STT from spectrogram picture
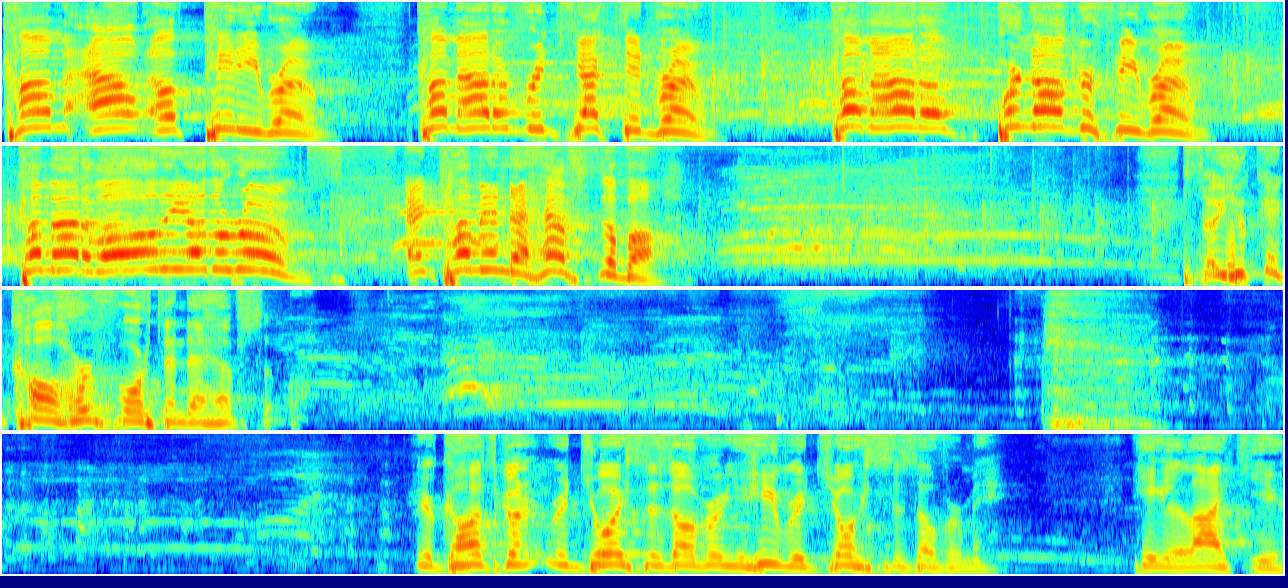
come out of pity room, come out of rejected room, come out of pornography room, come out of all the other rooms, and come into Hephzibah. So you can call her forth into Hephzibah. your God's going to rejoices over you, He rejoices over me. He like you.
